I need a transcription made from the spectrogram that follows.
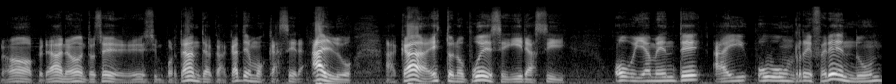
no, esperá, no, entonces es importante acá, acá tenemos que hacer algo, acá esto no puede seguir así. Obviamente ahí hubo un referéndum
